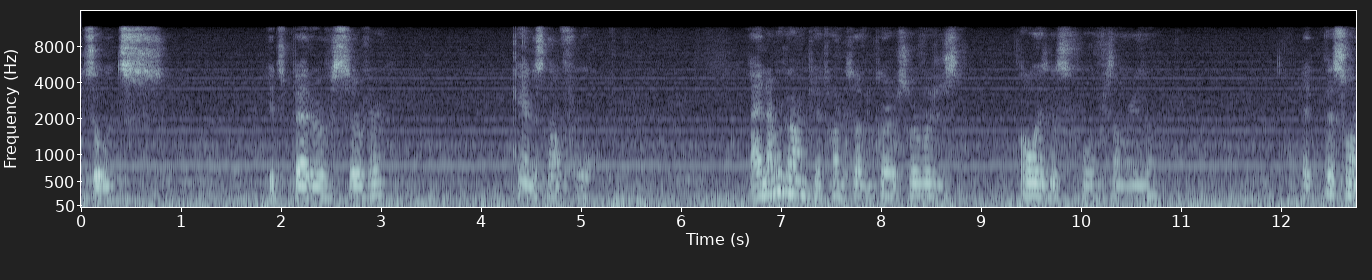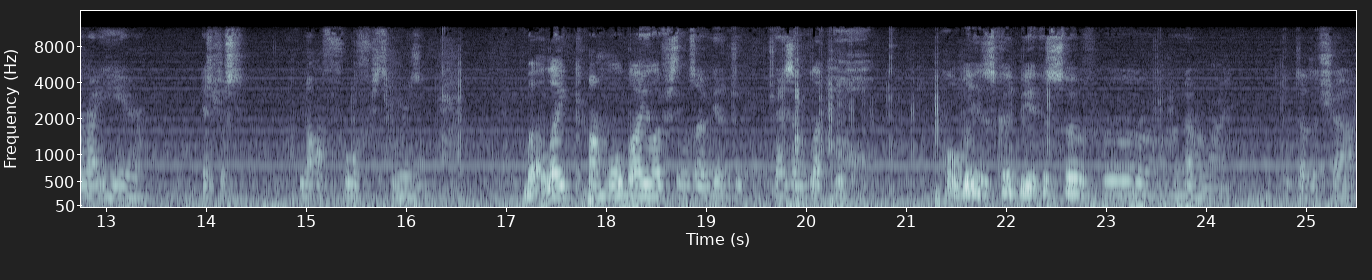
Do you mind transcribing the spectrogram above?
so it's it's better of a server, and it's not full. I never got into a 27 player server, just always gets full for some reason. Like this one right here is just not full for some reason. But like on mobile everything's I'm gonna do try some black Holy this could be a good server. Oh, never mind. Put that a shot.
